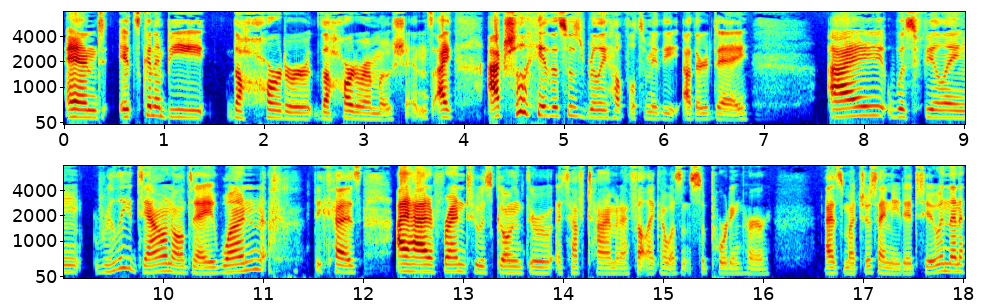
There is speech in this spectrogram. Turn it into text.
And it's going to be the harder the harder emotions. I actually this was really helpful to me the other day. I was feeling really down all day. One because I had a friend who was going through a tough time and I felt like I wasn't supporting her as much as I needed to. And then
